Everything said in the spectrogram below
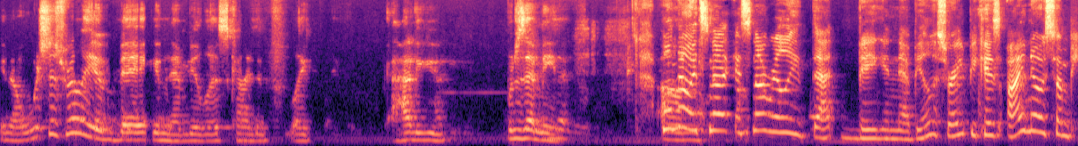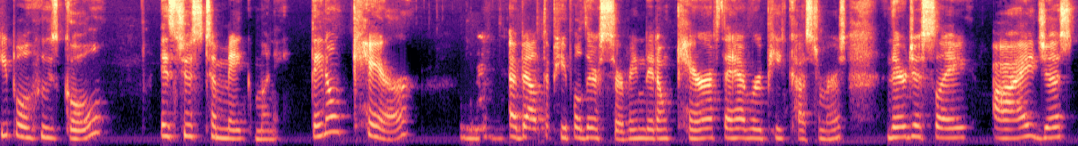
you know, which is really a vague and nebulous kind of like how do you what does that mean? Well, um, no, it's not. It's not really that big and nebulous, right? Because I know some people whose goal is just to make money. They don't care mm-hmm. about the people they're serving. They don't care if they have repeat customers. They're just like, I just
